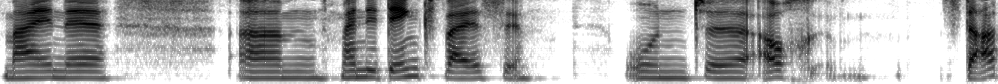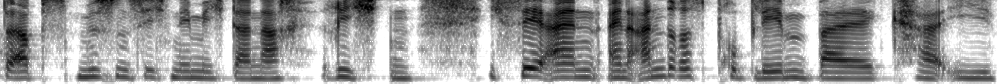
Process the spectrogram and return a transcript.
meine, ähm, meine Denkweise. Und äh, auch Startups müssen sich nämlich danach richten. Ich sehe ein, ein anderes Problem bei KI.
